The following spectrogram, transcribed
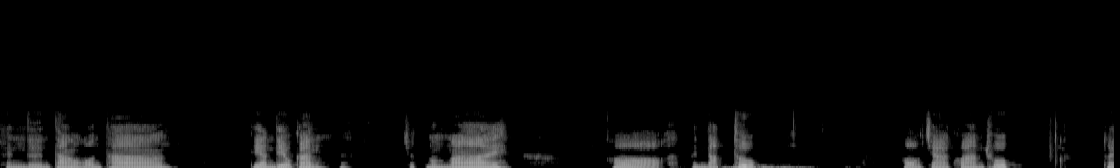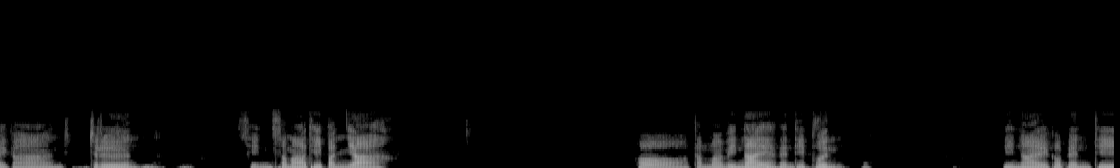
เป็นเดินทางหนทางที่อันเดียวกัน จุดมุ่งหมาย ก็เป็นดับทุกข์ ออกจากความทุกข์ ด้วยการเจริญศีลสมาธิปัญญาก็ ธรรมวินัยเป็นที่พึ่ง วินัยก็เป็นที่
